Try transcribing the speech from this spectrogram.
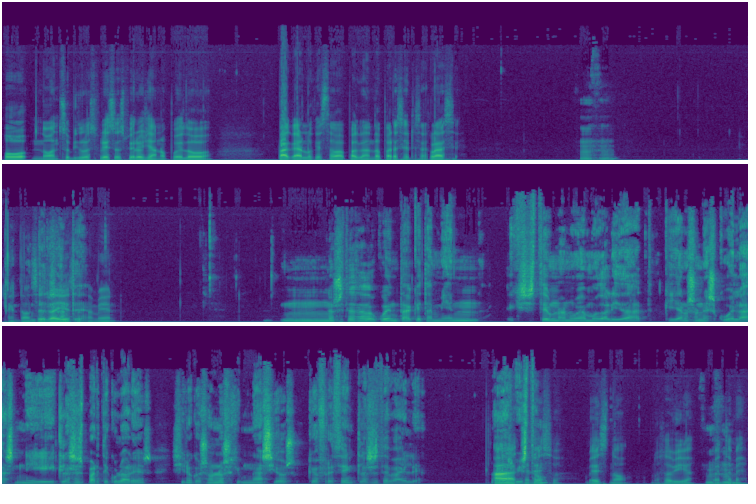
o no han subido los precios, pero ya no puedo pagar lo que estaba pagando para hacer esa clase. Entonces hay eso Interesante. también. Mm, No sé si te has dado cuenta que también existe una nueva modalidad que ya no son escuelas ni clases particulares, sino que son los gimnasios que ofrecen clases de baile. ¿Lo Ah, has ¿tiene visto? eso? ¿Ves? No, no sabía. Ujú. Cuéntame.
